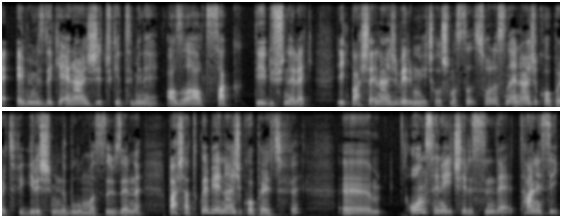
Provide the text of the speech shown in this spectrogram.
e, evimizdeki enerji tüketimini azaltsak diye düşünerek ilk başta enerji verimliliği çalışması sonrasında enerji kooperatifi girişiminde bulunması üzerine başlattıkları bir enerji kooperatifi. 10 sene içerisinde tanesi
